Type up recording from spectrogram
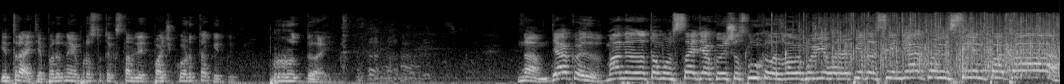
І третя, перед нею просто так ставлять пачку артак і ти продай. Нам дякую. В мене на тому все. Дякую, що слухали. З вами був Ігор Рапіда. Всім дякую, всім па-па!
